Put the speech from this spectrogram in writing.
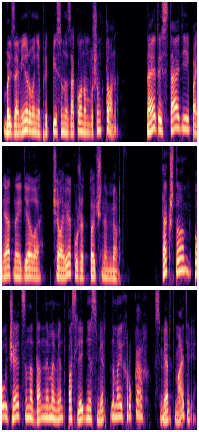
Бальзамирование предписано законом Вашингтона. На этой стадии, понятное дело, человек уже точно мертв. Так что, получается, на данный момент последняя смерть на моих руках – смерть матери.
